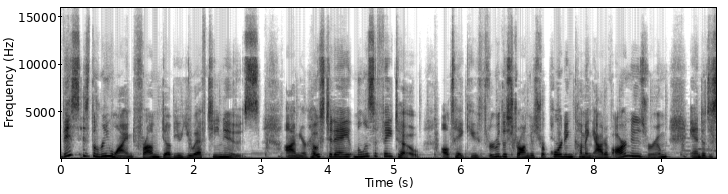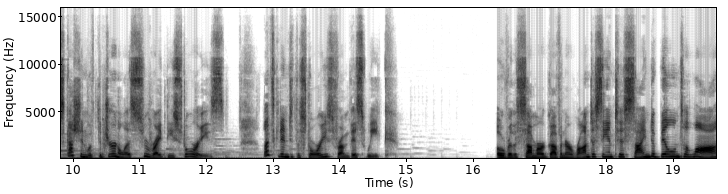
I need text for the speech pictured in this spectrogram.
This is the Rewind from WUFT News. I'm your host today, Melissa Fato. I'll take you through the strongest reporting coming out of our newsroom and a discussion with the journalists who write these stories. Let's get into the stories from this week. Over the summer, Governor Ron DeSantis signed a bill into law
